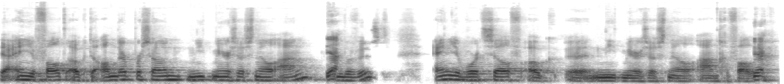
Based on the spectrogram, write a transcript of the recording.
ja, en je valt ook de andere persoon niet meer zo snel aan, ja. onbewust. En je wordt zelf ook niet meer zo snel aangevallen. Ja.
